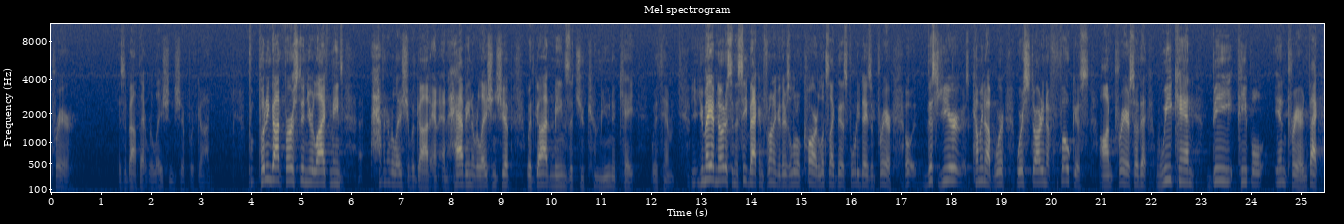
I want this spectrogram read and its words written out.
Prayer is about that relationship with God. P- putting God first in your life means having a relationship with God, and, and having a relationship with God means that you communicate with Him. You may have noticed in the seat back in front of you, there's a little card. It looks like this 40 Days of Prayer. Oh, this year coming up, we're, we're starting to focus on prayer so that we can be people in prayer. In fact,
